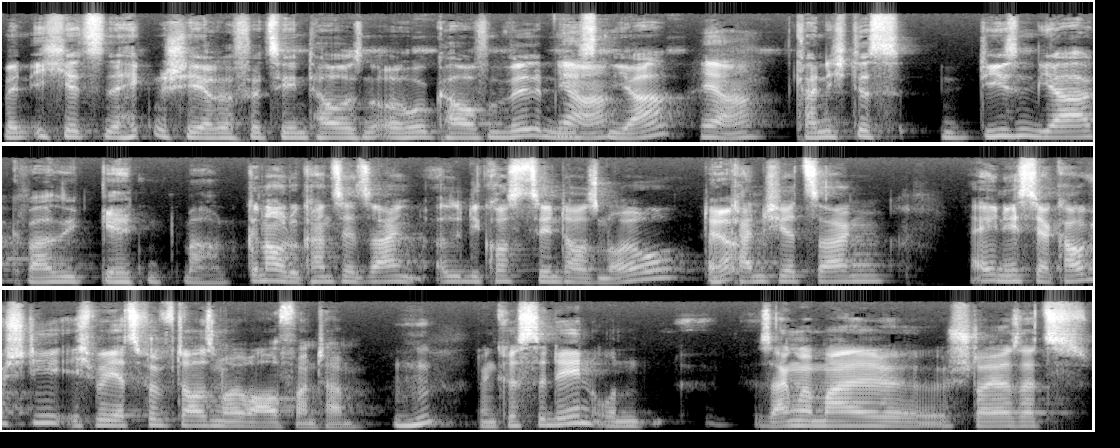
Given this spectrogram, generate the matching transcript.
wenn ich jetzt eine Heckenschere für 10.000 Euro kaufen will im Ja. nächsten Jahr, Ja, kann ich das in diesem Jahr quasi geltend machen. genau. Du kannst jetzt sagen, also die kostet 10.000 Euro. Dann Ja. kann ich jetzt sagen, hey, nächstes Jahr kaufe ich die. Ich will jetzt 5.000 Euro Aufwand haben. Dann kriegst du den und sagen wir mal Steuersatz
